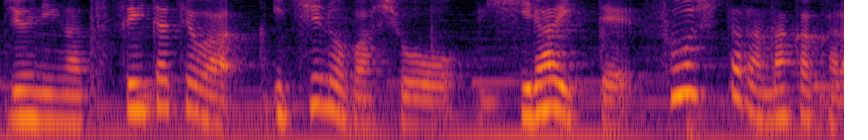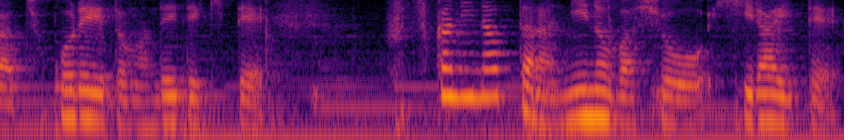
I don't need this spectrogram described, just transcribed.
12月1日は1の場所を開いてそうしたら中からチョコレートが出てきて2日になったら2の場所を開いて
